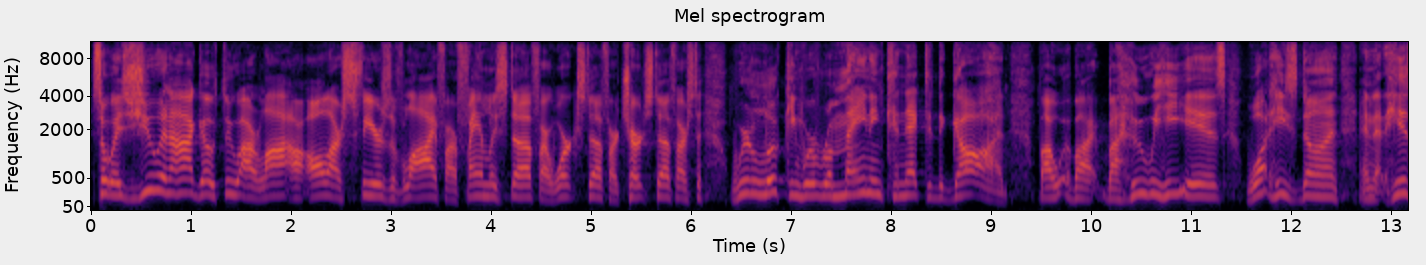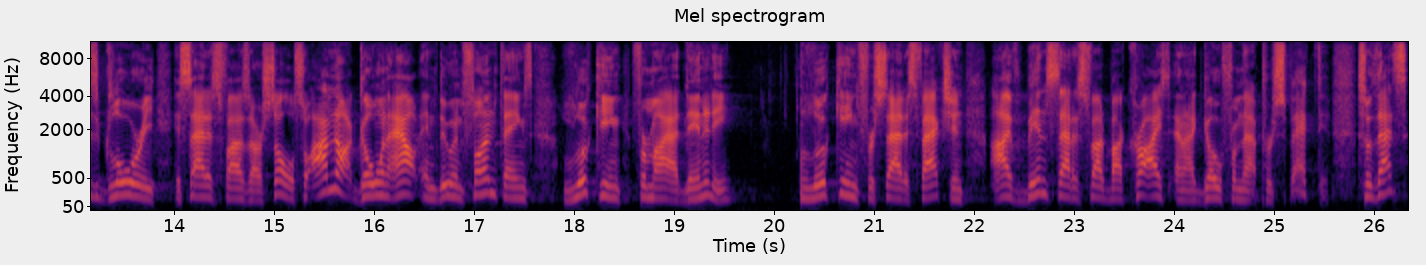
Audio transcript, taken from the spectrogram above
So as you and I go through our, li- our, all our spheres of life, our family stuff, our work stuff, our church stuff, our stuff, we're looking, we're remaining connected to God by, by, by who He is, what He's done, and that His glory satisfies our soul. So I'm not going out and doing fun things looking for my identity looking for satisfaction. I've been satisfied by Christ and I go from that perspective. So that's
